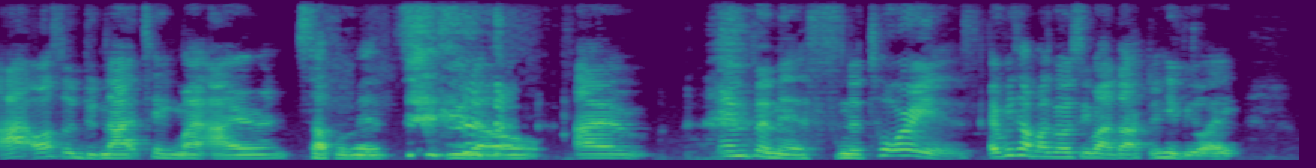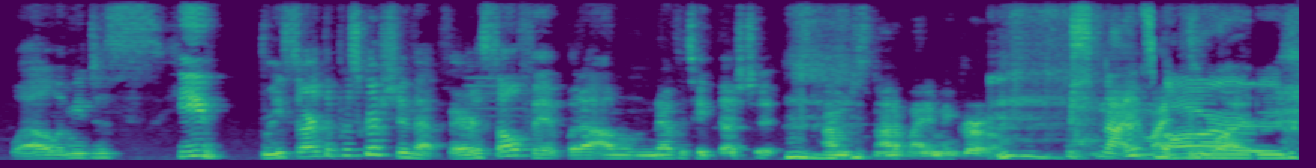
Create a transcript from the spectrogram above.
I also do not take my iron supplements. You know, I'm infamous, notorious. Every time I go see my doctor, he'd be like, "Well, let me just he restart the prescription that ferrous sulfate, but I will never take that shit. I'm just not a vitamin girl. It's not it's in my hard. blood.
